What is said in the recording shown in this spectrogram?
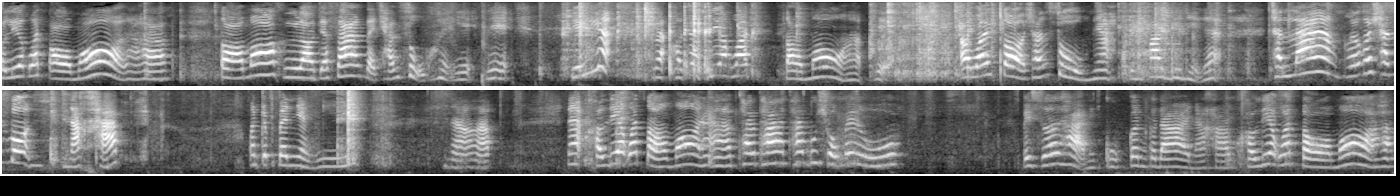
เขาเรียกว่าต่อหม้อนะคะต่อหม้อคือเราจะสร้างแต่ชั้นสูงอย่างนี้นี่อย่างเงี้ยเนี่ยเขาจะเรียกว่าต่อหม้อครับเนี่ยเอาไว้ต่อชั้นสูงเนี่ยเป็นใต้ดินอย่างเงี้ยชั้นล่างแล้วก็ชั้นบนนะครับ มันจะเป็นอย่างนี้นะครับเนี่ยเขาเรียกว่าต่อหม้อนะครับถ้าถ้าท่านผู้ชมไม่รู้ไปเสิร์ชหาใน Google ก็ได้นะคะเขาเรียกว่าต่อหม้อครับ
